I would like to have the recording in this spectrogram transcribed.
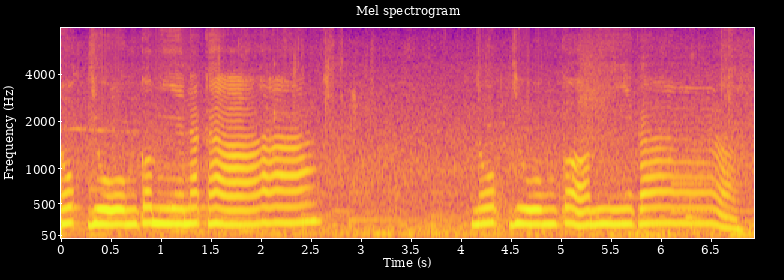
นกยูงก็มีนะคะ นกยูงก็มีค่ะ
